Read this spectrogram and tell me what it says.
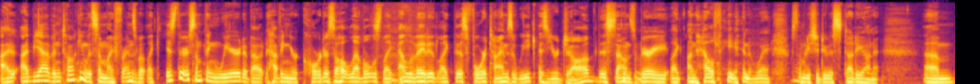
I, I yeah, I've been talking with some of my friends about like, is there something weird about having your cortisol levels like elevated like this four times a week as your job? This sounds very like unhealthy in a way. Somebody should do a study on it. Um,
